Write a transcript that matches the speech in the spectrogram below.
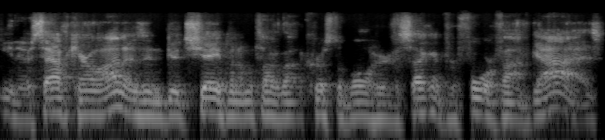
you know, South Carolina is in good shape, and I'm going to talk about the crystal ball here in a second for four or five guys,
